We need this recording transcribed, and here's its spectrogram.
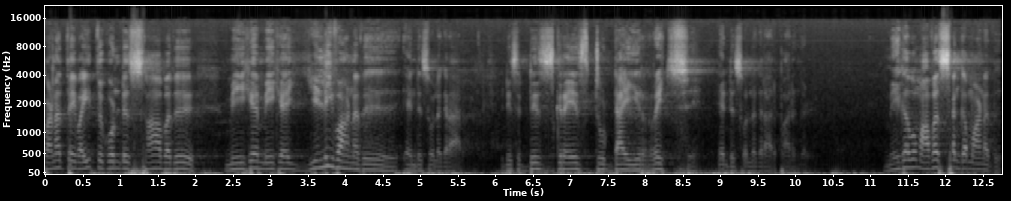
பணத்தை வைத்துக்கொண்டு சாவது மிக மிக இழிவானது என்று சொல்லுகிறார். It is disgrace to die rich என்று சொல்லுகிறார் பாருங்கள். மிகவும் அவசங்கமானது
